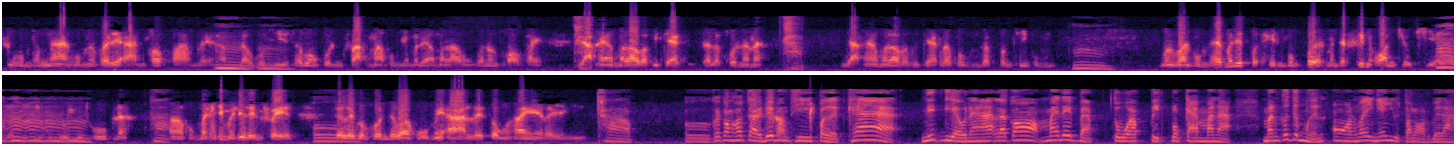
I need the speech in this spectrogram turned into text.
คือผมทำงานผมไม่ค่อยได้อ่านข้อความเลยครับอืมแล้วบางทีอืมถ้าบางคนฝากมาผมยังไม่ได้เอามาเล่าผมก็ต้องขอไปอยากให้เอามาเล่ากับพี่แจ็คแต่ละคนนะนะครับอยากให้เอามาเล่ากับพี่แจ็คแล้วผมแบบบางทีผม อืมวันวันๆผมแทบไม่ได้เปิดเห็นผมเปิดมันจะขึ้นออนเขียวอืๆมบางทีผมดูอืมยูทูบนะฮะอ่าผมไม่ได้ไม่ได้เล่นเฟซโอ้ก็เลยบางคนจะว่าโหไม่อ่านเลยส่งให้อะไรอย่างนี้ครับเออก็ต้องเข้าใจด้วยครับบางทีเปิดแค่นิดเดียวนะฮะ แล้วก็ไม่ได้แบบตัวปิดโปรแกรมมันอะ่ะ มันก็จะเหมือนออนไว้อย่างเงี้ยอยู่ตลอดเวลา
